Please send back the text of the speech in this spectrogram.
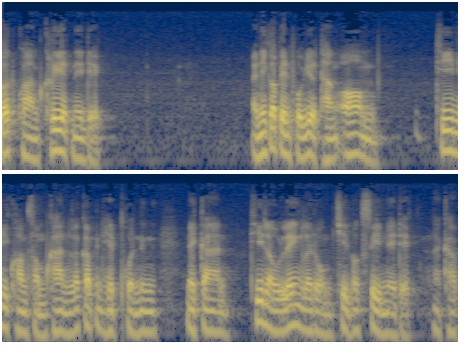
ลดความเครียดในเด็ก อันนี้ก็เป็นผลประโยชน์ทางอ้อมที่มีความสำคัญ แล้วก็เป็นเหตุผลหนึ่งในการที่เราเร่งระดมฉีดวัคซีนในเด็กนะครับ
